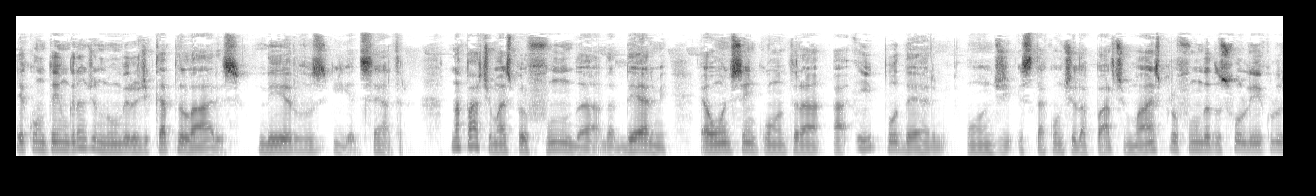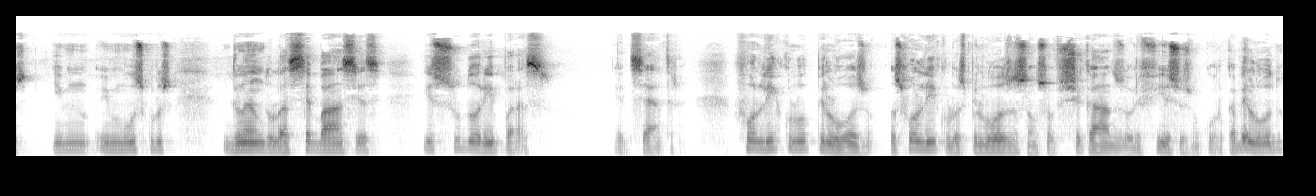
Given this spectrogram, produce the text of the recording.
e contém um grande número de capilares, nervos e etc. Na parte mais profunda da derme é onde se encontra a hipoderme, onde está contida a parte mais profunda dos folículos e, e músculos, glândulas sebáceas e sudoríparas, etc. Folículo piloso. Os folículos pilosos são sofisticados orifícios no couro cabeludo,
